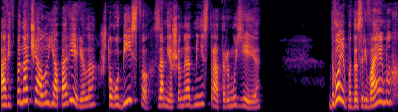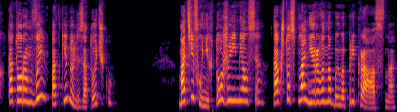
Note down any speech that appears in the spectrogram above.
А ведь поначалу я поверила, что в убийствах замешаны администраторы музея. Двое подозреваемых, которым вы подкинули заточку. Мотив у них тоже имелся, так что спланировано было прекрасно.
